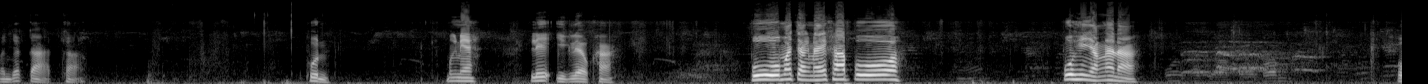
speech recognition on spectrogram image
บรรยากาศค่ะ พุ่น มึงเนี่ยเละอีกแล้วค่ะ ปูมาจากไหนคะปู ปูเฮียงอะน่ะโอ้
